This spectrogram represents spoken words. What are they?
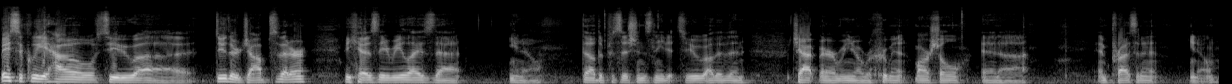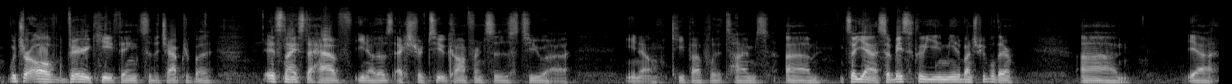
basically how to uh, do their jobs better because they realize that you know the other positions need it too, other than chap or you know recruitment, marshal, and uh, and president. You know, which are all very key things to the chapter, but it's nice to have you know those extra two conferences to uh, you know keep up with times. Um, so yeah, so basically you meet a bunch of people there. Um, yeah,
